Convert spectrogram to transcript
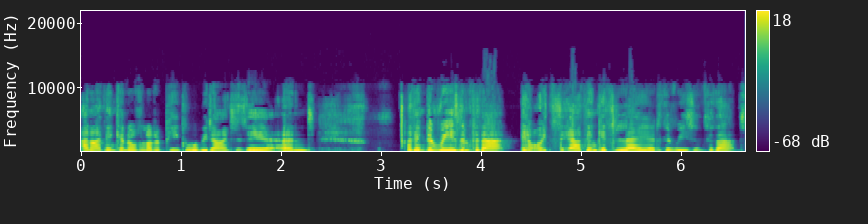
And I think an awful lot of people will be dying to see it. And I think the reason for that, you know, it's, I think it's layered. The reason for that,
